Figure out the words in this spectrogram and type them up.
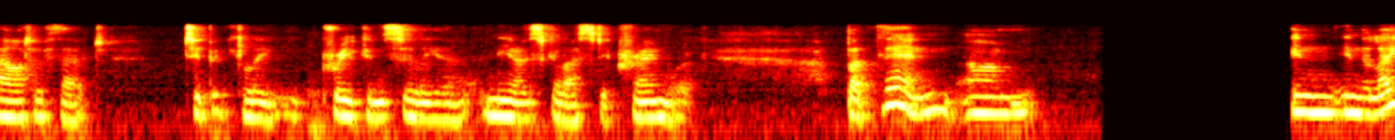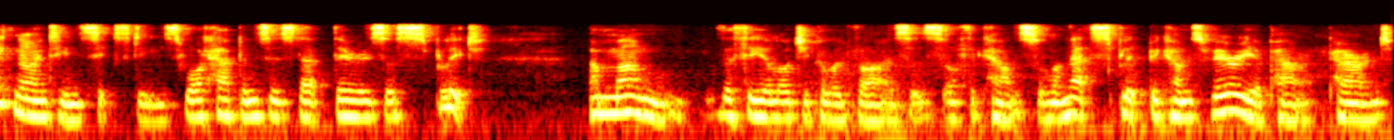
out of that typically pre-conciliar neo-scholastic framework. But then um, in, in the late 1960s, what happens is that there is a split among the theological advisors of the council, and that split becomes very apparent, apparent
